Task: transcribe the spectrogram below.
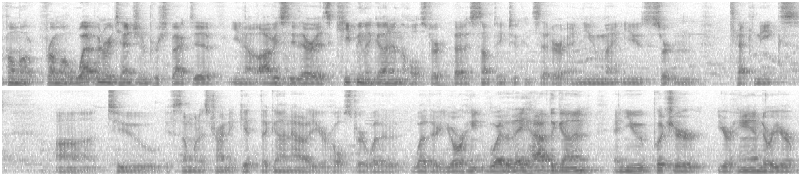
from a from a weapon retention perspective, you know, obviously there is keeping the gun in the holster. That is something to consider, and you might use certain techniques uh, to if someone is trying to get the gun out of your holster, whether whether your hand, whether they have the gun and you put your your hand or your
